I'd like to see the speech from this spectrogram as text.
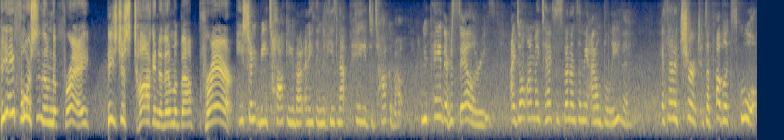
He ain't forcing them to pray. He's just talking to them about prayer. He shouldn't be talking about anything that he's not paid to talk about. We pay their salaries. I don't want my taxes spent on something I don't believe in. It's not a church, it's a public school.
